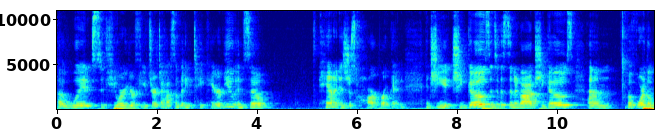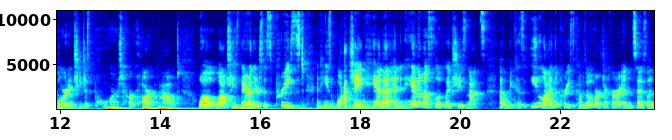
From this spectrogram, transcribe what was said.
uh, would secure your future, to have somebody take care of you. And so, Hannah is just heartbroken. And she, she goes into the synagogue, she goes um, before the Lord, and she just pours her heart out well, while she's there, there's this priest and he's watching Hannah, and Hannah must look like she's nuts. Um, because Eli, the priest, comes over to her and says, like,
